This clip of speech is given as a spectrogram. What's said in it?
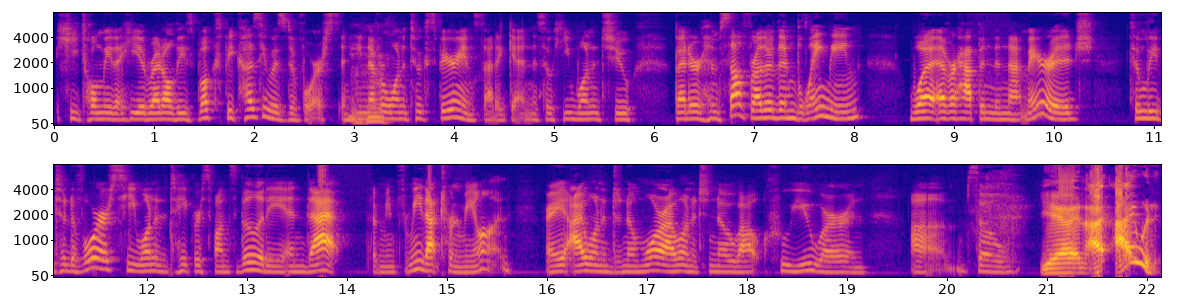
he told me that he had read all these books because he was divorced, and he never wanted to experience that again, and so he wanted to better himself rather than blaming whatever happened in that marriage to lead to divorce. He wanted to take responsibility, and that, I mean, for me, that turned me on right? I wanted to know more. I wanted to know about who you were, and um, so Yeah, and I, I would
